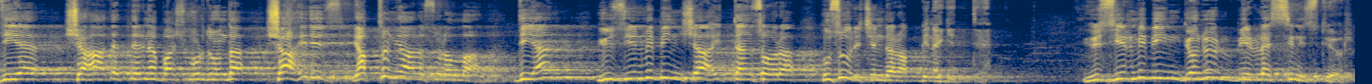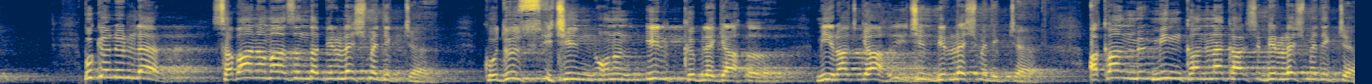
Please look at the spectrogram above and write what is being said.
diye şehadetlerine başvurduğunda şahidiz yaptın ya Resulallah diyen 120 bin şahitten sonra huzur içinde Rabbine gitti. 120 bin gönül birleşsin istiyor. Bu gönüller sabah namazında birleşmedikçe Kudüs için onun ilk kıblegahı, miraçgahı için birleşmedikçe, akan mümin kanına karşı birleşmedikçe,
